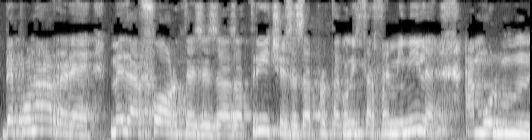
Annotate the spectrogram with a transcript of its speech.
de ponarre medar forte se sa attrice, se sa protagonista femminile, amur, mm,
